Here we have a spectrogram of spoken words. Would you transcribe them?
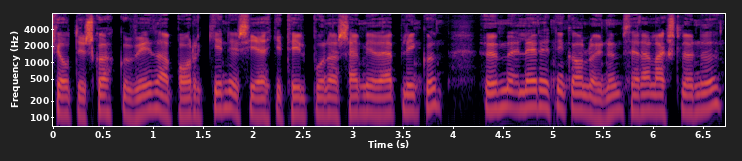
skjóti skökku við að borginni sé ekki tilbúin að semja eblingum um leirreitning á launum þeirra lagslönuðum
